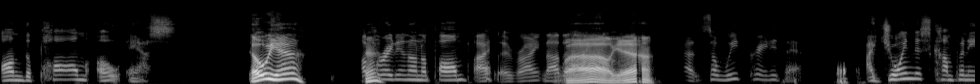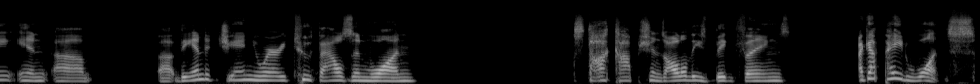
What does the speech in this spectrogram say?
on the Palm OS. Oh, yeah. Operating yeah. on a Palm Pilot, right? Not wow. Yeah. So we created that. I joined this company in um, uh, the end of January 2001, stock options, all of these big things. I got paid once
